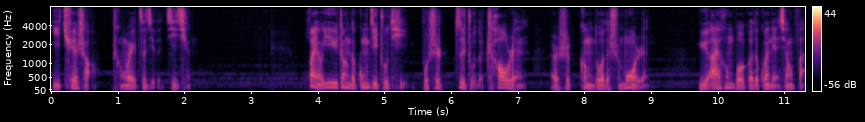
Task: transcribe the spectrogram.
亦缺少成为自己的激情。患有抑郁症的攻击主体不是自主的超人，而是更多的是默人。与埃亨伯格的观点相反。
